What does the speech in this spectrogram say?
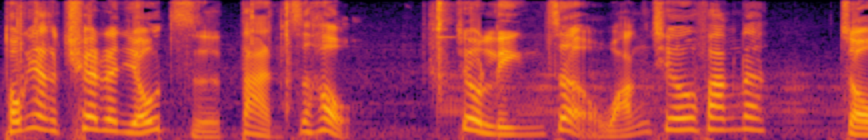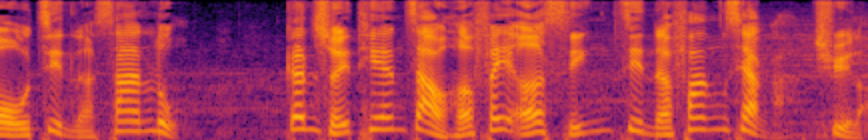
同样确认有子弹之后，就领着王秋芳呢走进了山路，跟随天照和飞蛾行进的方向啊去了。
